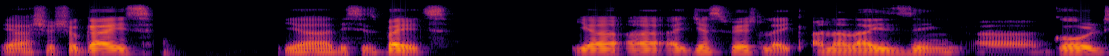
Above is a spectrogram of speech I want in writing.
Yeah, sure, sure, guys. Yeah, this is bites Yeah, uh, I just felt like analyzing uh, gold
